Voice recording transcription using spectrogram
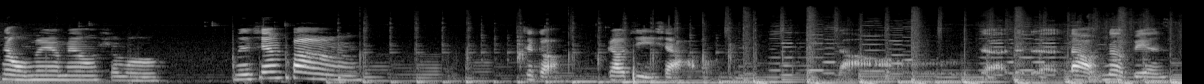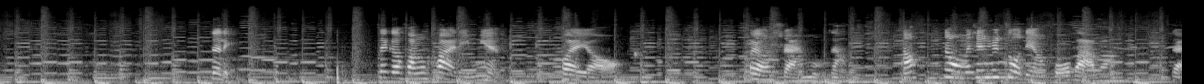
那我们有没有什么？我们先放这个，标记一下好了。到的的的到那边，这里这个方块里面会有会有史莱姆这样子。好，那我们先去做点火把吧。对。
